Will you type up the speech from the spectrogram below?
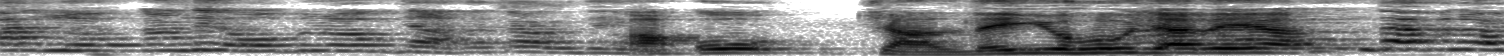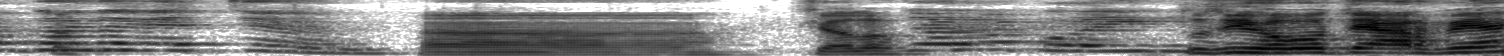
ਪਰ ਲੋਕਾਂ ਦੇ ਉਹ ਬਲੌਗ ਜ਼ਿਆਦਾ ਚੱਲਦੇ ਆ ਆ ਉਹ ਚੱਲਦੇ ਹੀ ਉਹ ਜਿਆਦੇ ਆ। ਹੁੰਦਾ ਬਲੌਗਾਂ ਦੇ ਵਿੱਚ। ਹਾਂ ਚਲੋ। ਚਲੋ ਕੋਈ ਨੀ। ਤੁਸੀਂ ਹੋਵੋ ਤਿਆਰ ਪਿਆ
